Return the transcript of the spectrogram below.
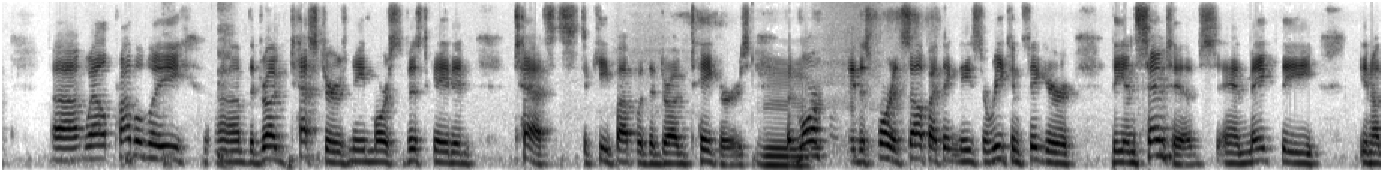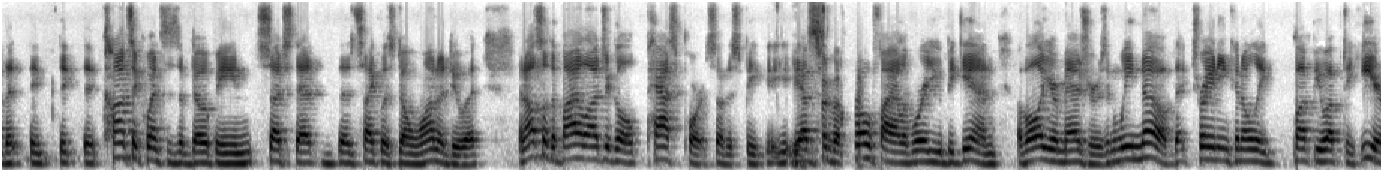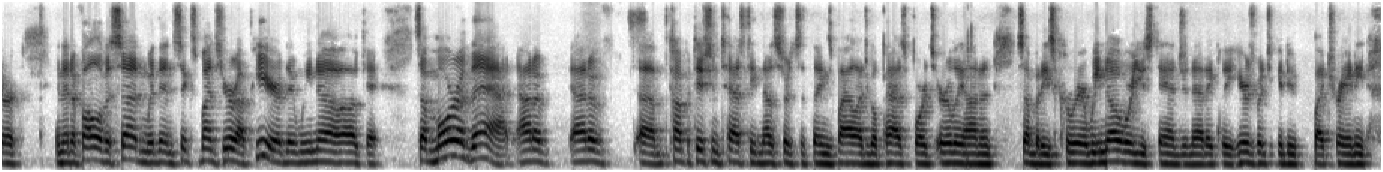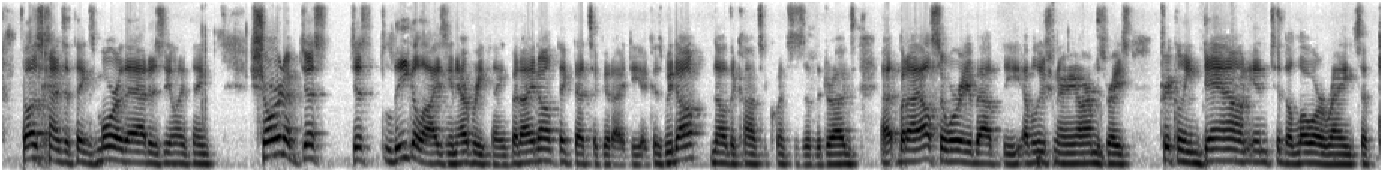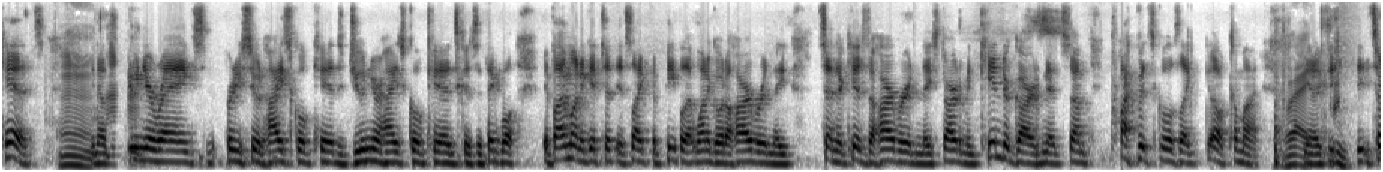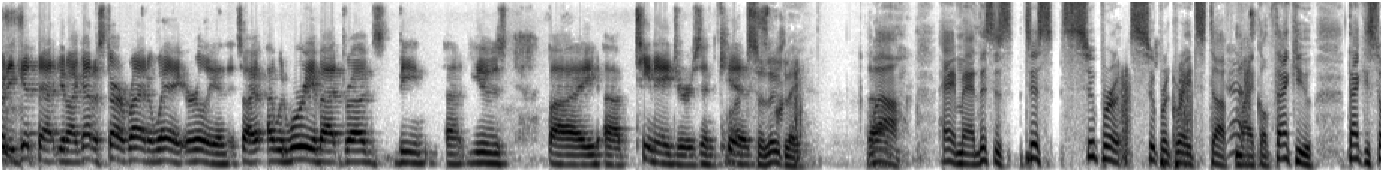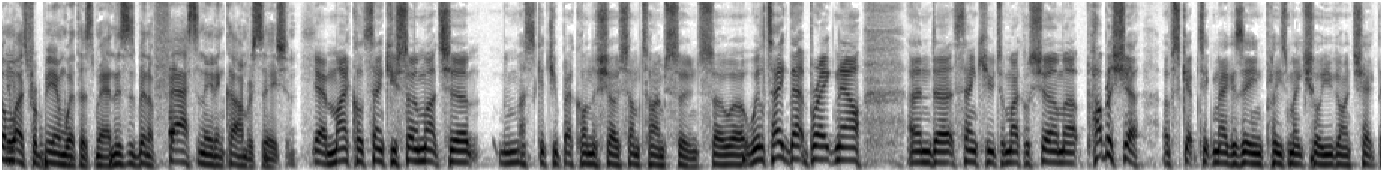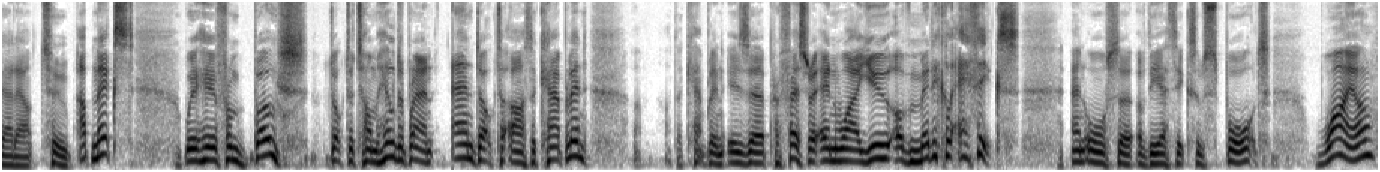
Uh, well, probably uh, the drug testers need more sophisticated tests to keep up with the drug takers. Mm. But more importantly, the sport itself, I think, needs to reconfigure the incentives and make the you know the, the, the, consequences of doping such that the cyclists don't want to do it. And also the biological passport so to speak. You, you have sort of a profile of where you begin of all your measures. And we know that training can only bump you up to here. And then if all of a sudden within six months you're up here then we know okay. So more of that out of out of um, competition testing, those sorts of things, biological passports early on in somebody's career. We know where you stand genetically. Here's what you can do by training. Those kinds of things. More of that is the only thing, short of just just legalizing everything, but I don't think that's a good idea because we don't know the consequences of the drugs. Uh, but I also worry about the evolutionary arms race trickling down into the lower ranks of kids. Mm. You know, junior ranks, pretty soon high school kids, junior high school kids, because they think, well, if I want to get to, it's like the people that want to go to Harvard and they send their kids to Harvard and they start them in kindergarten at some private schools. Like, oh, come on, right? You know, so you get that, you know, I got to start right away early, and so I, I would worry about drugs being uh, used by uh, teenagers and kids. Absolutely. Wow. Hey, man, this is just super, super great stuff, yes. Michael. Thank you. Thank you so much for being with us, man. This has been a fascinating conversation. Yeah, Michael, thank you so much. Uh, we must get you back on the show sometime soon. So uh, we'll take that break now. And uh, thank you to Michael Shermer, publisher of Skeptic Magazine. Please make sure you go and check that out too. Up next, we'll hear from both Dr. Tom Hildebrandt and Dr. Arthur Caplan. Dr. Caplan is a professor at NYU of medical ethics and author of The Ethics of Sport, while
